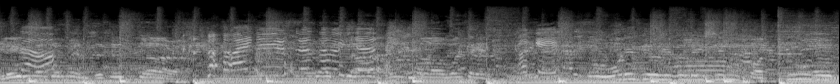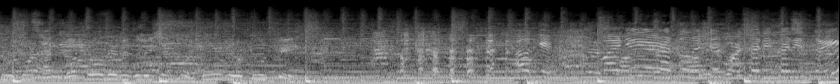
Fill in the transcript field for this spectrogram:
Ladies and gentlemen, this is Clara. Resolution. Uh, once again. Okay. So what is your resolution for 2024 and what was your resolution for 2023? Okay. My New Year resolution for 2023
